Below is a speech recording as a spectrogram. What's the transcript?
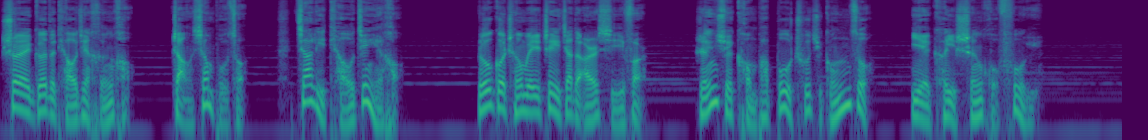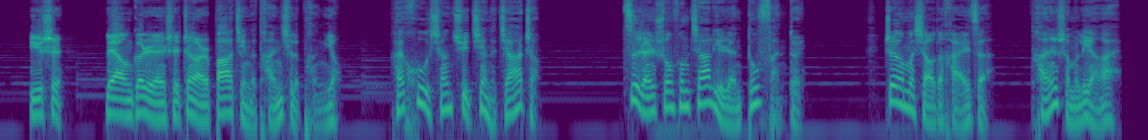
帅哥的条件很好，长相不错，家里条件也好。如果成为这家的儿媳妇儿，任雪恐怕不出去工作。也可以生活富裕。于是，两个人是正儿八经的谈起了朋友，还互相去见了家长。自然，双方家里人都反对。这么小的孩子，谈什么恋爱？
